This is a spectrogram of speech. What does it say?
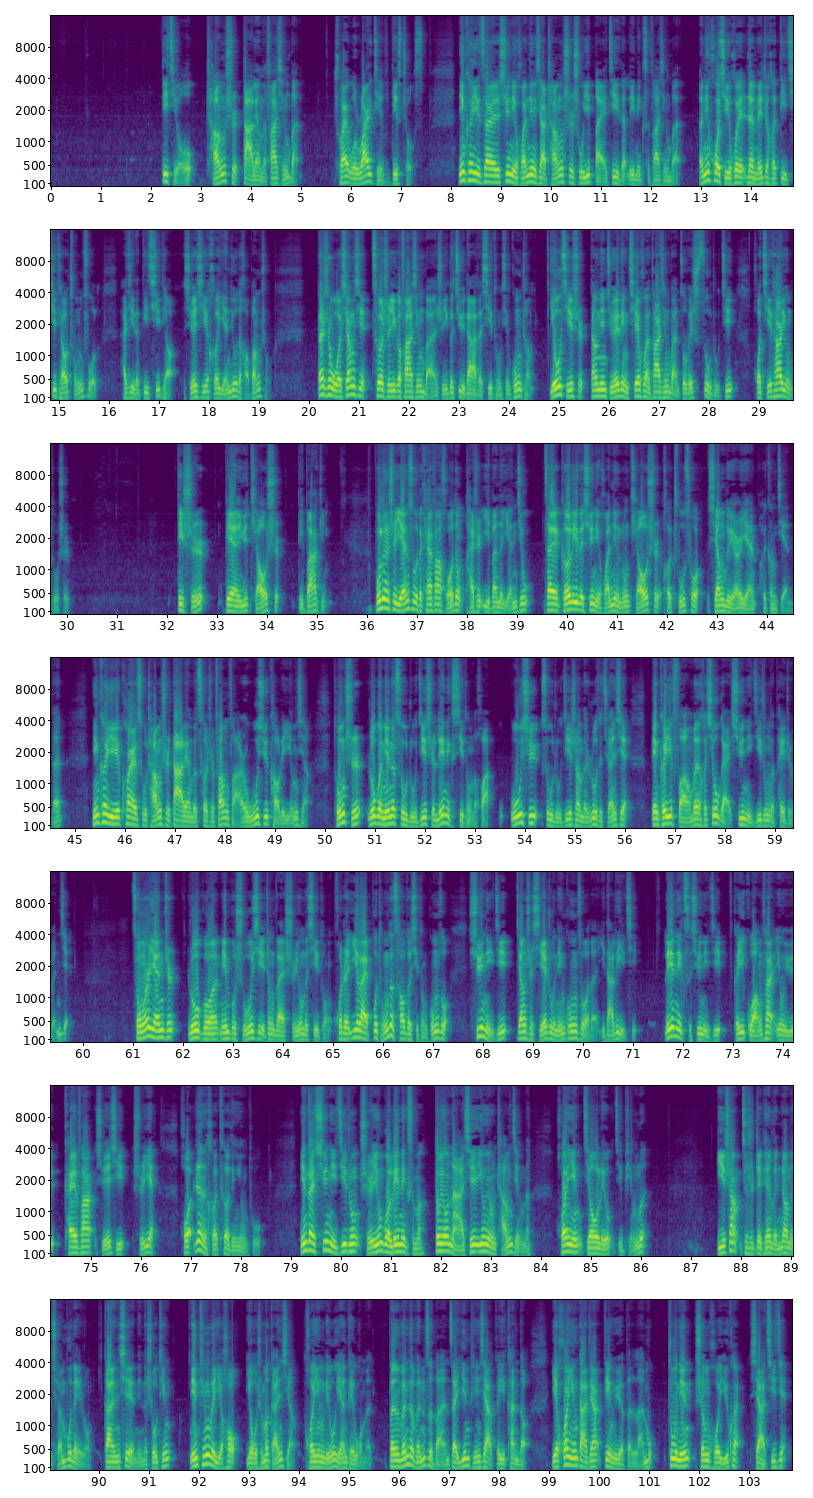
第九，尝试大量的发行版，try variety of distros。您可以在虚拟环境下尝试数以百计的 Linux 发行版。呃，您或许会认为这和第七条重复了。还记得第七条，学习和研究的好帮手。但是我相信，测试一个发行版是一个巨大的系统性工程。尤其是当您决定切换发行版作为宿主机或其他用途时。第十，便于调试 （debugging）。不论是严肃的开发活动，还是一般的研究，在隔离的虚拟环境中调试和除错相对而言会更简单。您可以快速尝试大量的测试方法，而无需考虑影响。同时，如果您的宿主机是 Linux 系统的话，无需宿主机上的 root 权限，便可以访问和修改虚拟机中的配置文件。总而言之，如果您不熟悉正在使用的系统，或者依赖不同的操作系统工作，虚拟机将是协助您工作的一大利器。Linux 虚拟机可以广泛用于开发、学习、实验或任何特定用途。您在虚拟机中使用过 Linux 吗？都有哪些应用场景呢？欢迎交流及评论。以上就是这篇文章的全部内容，感谢您的收听。您听了以后有什么感想？欢迎留言给我们。本文的文字版在音频下可以看到，也欢迎大家订阅本栏目。祝您生活愉快，下期见。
